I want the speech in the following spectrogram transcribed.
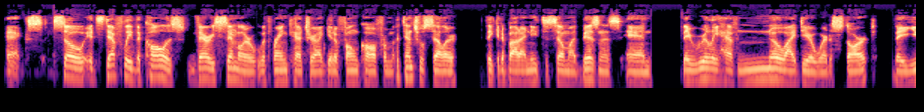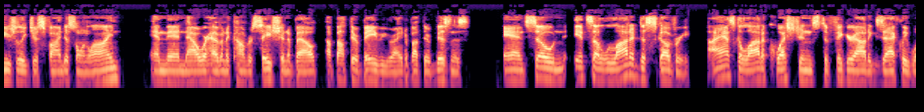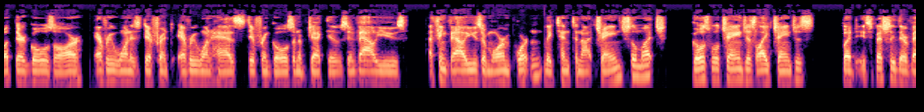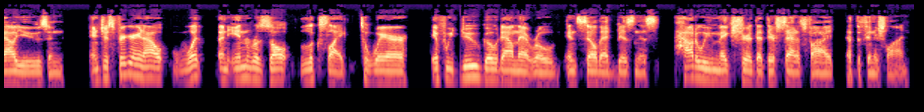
X. So it's definitely the call is very similar with Raincatcher. I get a phone call from a potential seller thinking about I need to sell my business and they really have no idea where to start. They usually just find us online and then now we're having a conversation about about their baby right about their business and so it's a lot of discovery i ask a lot of questions to figure out exactly what their goals are everyone is different everyone has different goals and objectives and values i think values are more important they tend to not change so much goals will change as life changes but especially their values and and just figuring out what an end result looks like to where if we do go down that road and sell that business, how do we make sure that they're satisfied at the finish line?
